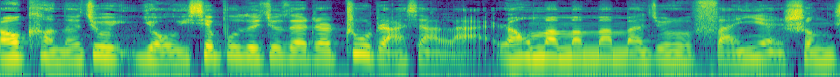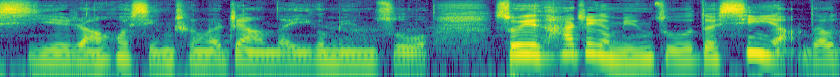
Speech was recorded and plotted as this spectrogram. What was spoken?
然后可能就有一些部队就在这驻扎下来，然后慢慢慢慢就是繁衍生息，然后形成了这样的一个民族。所以他这个民族的信仰的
